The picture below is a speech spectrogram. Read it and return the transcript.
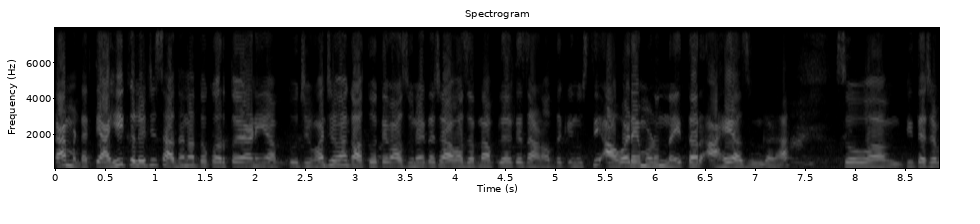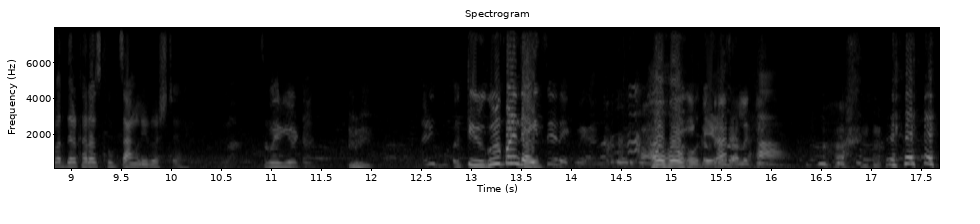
काय म्हणतात त्याही कलेची साधना तो करतोय आणि तो जेव्हा जेव्हा गातो तेव्हा अजूनही त्याच्या आवाजातनं आपल्याला ते जाणवतं की नुसती आवड आहे म्हणून नाही तर आहे अजून गळा. सो ती त्याच्याबद्दल खरंच खूप चांगली गोष्ट आहे. आणि तिळगुळ पण द्यायचे एकमेकांना. हो हो हो देणार. हा.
